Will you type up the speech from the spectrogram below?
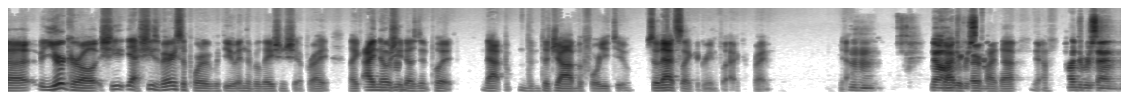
Uh, your girl, she, yeah, she's very supportive with you in the relationship, right? Like, I know she Mhm. doesn't put that the, the job before you two, so that's like a green flag, right? hmm No, Glad we hundred percent, clarified that. Yeah. hundred percent.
